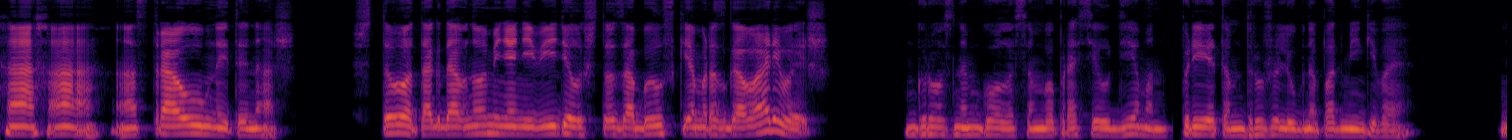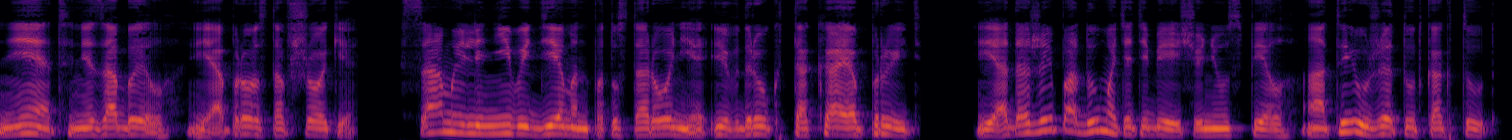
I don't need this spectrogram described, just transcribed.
Ха-ха, остроумный ты наш. Что, так давно меня не видел, что забыл, с кем разговариваешь? грозным голосом вопросил демон, при этом дружелюбно подмигивая. Нет, не забыл. Я просто в шоке. Самый ленивый демон потусторонний, и вдруг такая прыть. Я даже и подумать о тебе еще не успел, а ты уже тут как тут.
